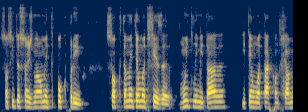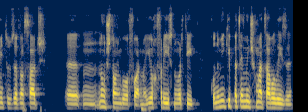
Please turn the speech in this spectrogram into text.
são situações normalmente de pouco perigo só que também tem uma defesa muito limitada e tem um ataque onde realmente os avançados uh, não estão em boa forma. E eu referi isso no artigo. Quando uma equipa tem muitos remates à baliza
